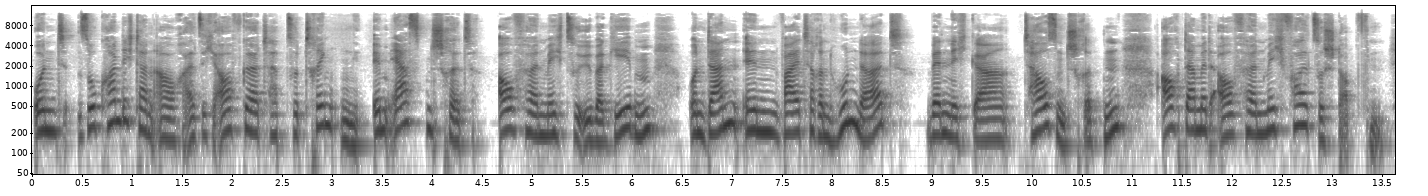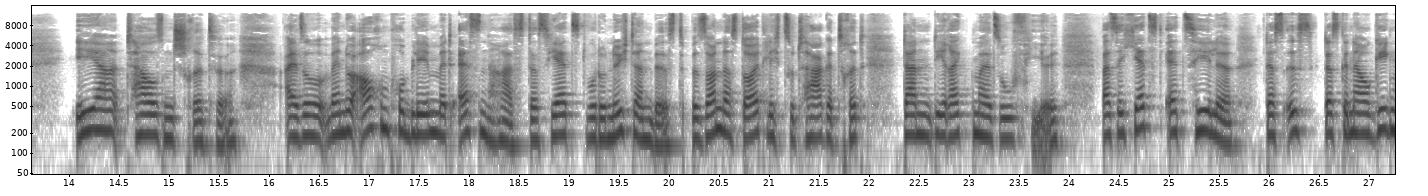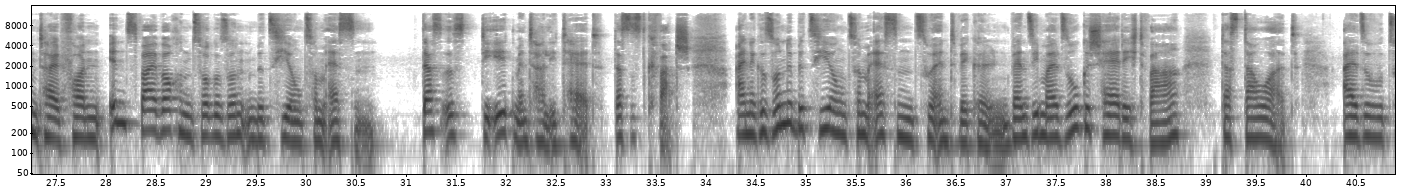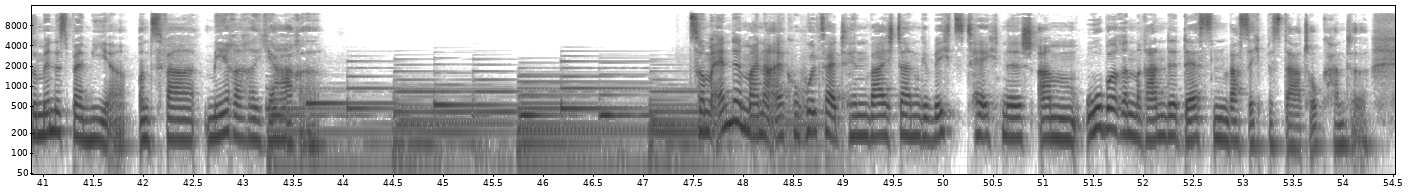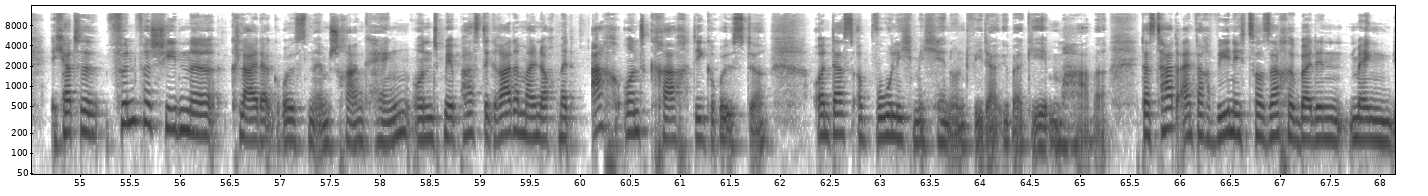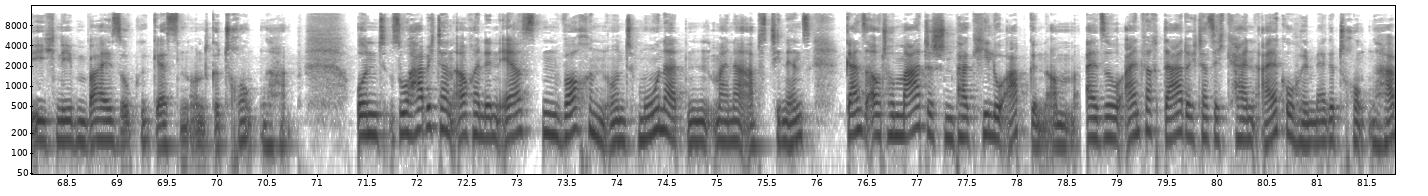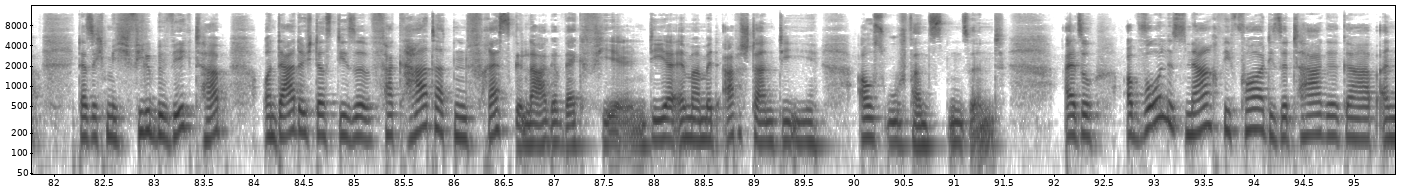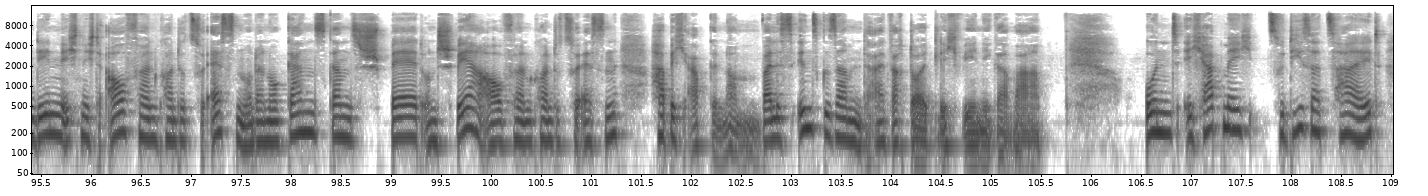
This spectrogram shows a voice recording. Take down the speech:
Und so konnte ich dann auch, als ich aufgehört habe zu trinken, im ersten Schritt aufhören, mich zu übergeben und dann in weiteren hundert, wenn nicht gar tausend Schritten, auch damit aufhören, mich vollzustopfen. Eher tausend Schritte. Also, wenn du auch ein Problem mit Essen hast, das jetzt, wo du nüchtern bist, besonders deutlich zutage tritt, dann direkt mal so viel. Was ich jetzt erzähle, das ist das genaue Gegenteil von in zwei Wochen zur gesunden Beziehung zum Essen. Das ist Diätmentalität. Das ist Quatsch. Eine gesunde Beziehung zum Essen zu entwickeln, wenn sie mal so geschädigt war, das dauert. Also zumindest bei mir. Und zwar mehrere Jahre. Zum Ende meiner Alkoholzeit hin war ich dann gewichtstechnisch am oberen Rande dessen, was ich bis dato kannte. Ich hatte fünf verschiedene Kleidergrößen im Schrank hängen und mir passte gerade mal noch mit Ach und Krach die größte. Und das, obwohl ich mich hin und wieder übergeben habe. Das tat einfach wenig zur Sache bei den Mengen, die ich nebenbei so gegessen und getrunken habe. Und so habe ich dann auch in den ersten Wochen und Monaten meiner Abstinenz ganz automatisch ein paar Kilo abgenommen. Also einfach dadurch, dass ich keinen Alkohol mehr getrunken habe, dass ich mich viel bewegt habe und dadurch, dass diese verkaterten Fressgelage wegfielen, die ja immer mit Abstand die ausuferndsten sind. Also, obwohl es nach wie vor diese Tage gab, an denen ich nicht aufhören konnte zu essen oder nur ganz, ganz spät und schwer aufhören konnte zu essen, habe ich abgenommen, weil es insgesamt einfach deutlich weniger war. Und ich habe mich zu dieser Zeit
